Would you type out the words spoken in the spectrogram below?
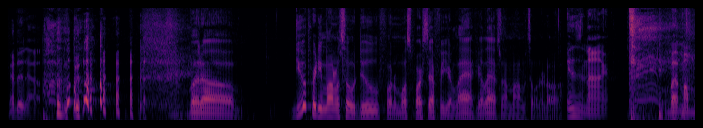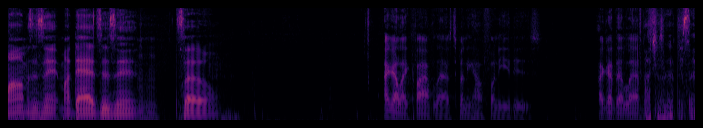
Cut it out. But um, you're a pretty monotone dude for the most part, except for your laugh. Your laugh's not monotone at all. It's not. but my mom's isn't. My dad's isn't. hmm So I got like five laughs, depending how funny it is. I got that laugh. I just got the same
